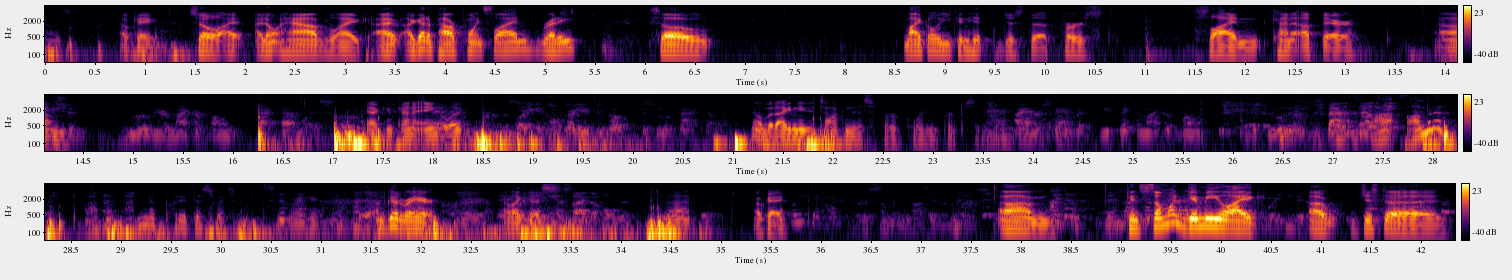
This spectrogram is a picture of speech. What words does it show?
I, I was. Okay. So I I don't have like I I got a PowerPoint slide ready. So Michael, you can hit just the first slide and kind of up there. Um, you should move your microphone back that way. So Yeah, I can kinda angle it. Or you can hold it. Or you can go just move back that way. No, but I need to talk into this for recording purposes, right? I understand, but you take the microphone, just move it back that way. I, I'm gonna, I'm, gonna- I'm gonna put it this way so I can see it right here. I'm good right here. There you go. I like this. Decide to hold it. I'm not. Okay. Well, you can hold There's so many possibilities. Um, can someone give me like, a just a,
